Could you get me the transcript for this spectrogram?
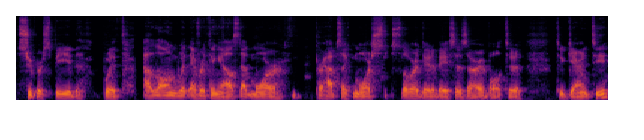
super speed with along with everything else that more perhaps like more s- slower databases are able to to guarantee.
